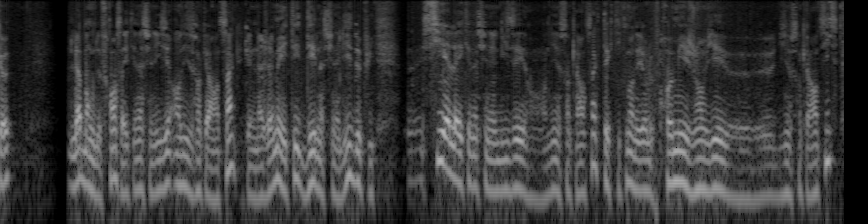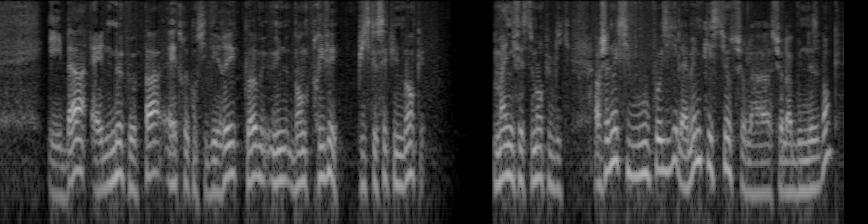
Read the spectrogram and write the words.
que la Banque de France a été nationalisée en 1945, qu'elle n'a jamais été dénationalisée depuis. Euh, si elle a été nationalisée en 1945, techniquement d'ailleurs le 1er janvier 1946, euh, eh ben, elle ne peut pas être considérée comme une banque privée, puisque c'est une banque manifestement publique. Alors j'admets que si vous vous posiez la même question sur la, sur la Bundesbank,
